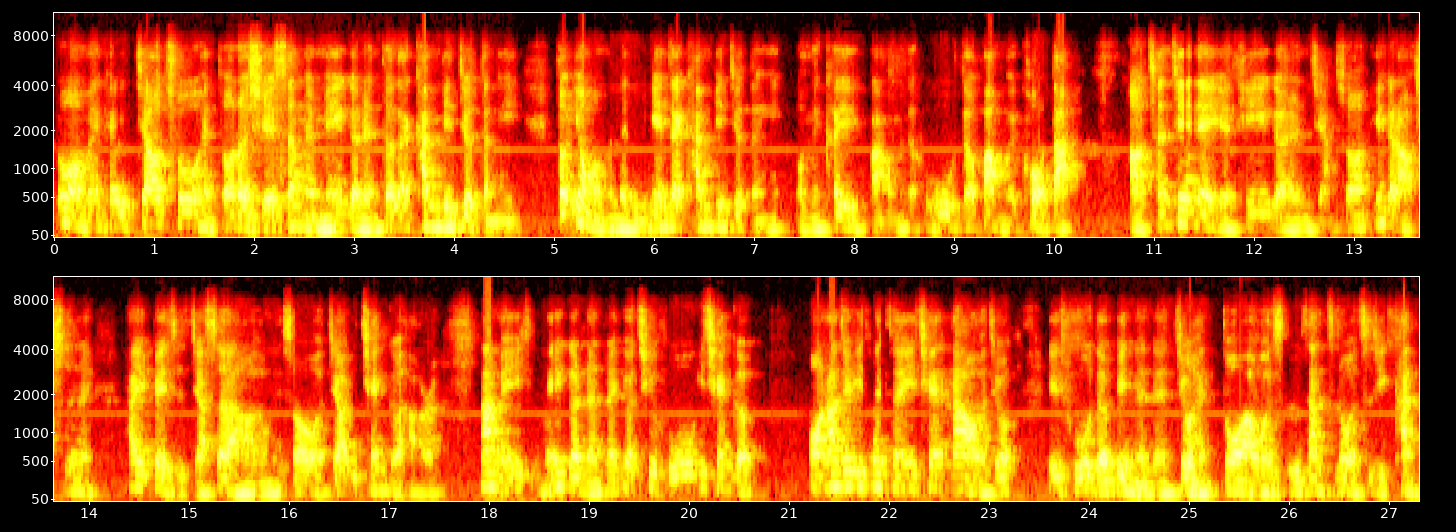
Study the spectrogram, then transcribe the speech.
如果我们可以教出很多的学生呢，每一个人都在看病，就等于都用我们的理念在看病，就等于我们可以把我们的服务的范围扩大。啊，曾经呢也听一个人讲说，一个老师呢，他一辈子假设哈，我们说我教一千个好了，那每一每一个人呢又去服务一千个，哇，那就一千乘一千，那我就一服务的病人呢就很多啊。我实际上只我自己看，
